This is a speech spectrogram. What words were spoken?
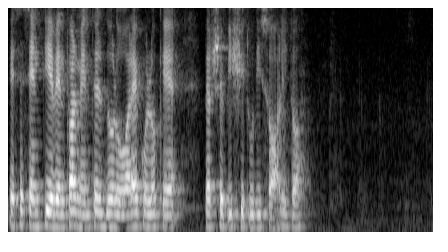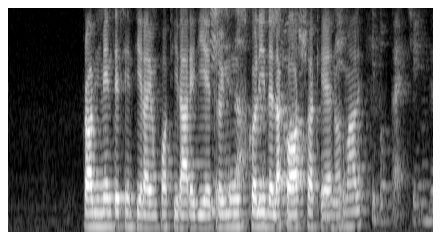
e se senti eventualmente il dolore, quello che percepisci tu di solito. Probabilmente sentirai un po' tirare dietro Sì, i esatto, muscoli della coscia, che è sì, normale. Tipo stretching.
